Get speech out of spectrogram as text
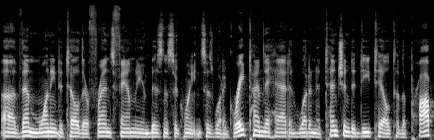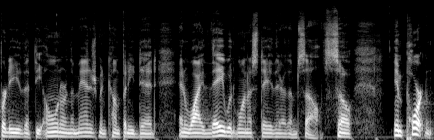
uh, them wanting to tell their friends, family, and business acquaintances what a great time they had and what an attention to detail to the property that the owner and the management company did and why they would want to stay there themselves. So, important.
